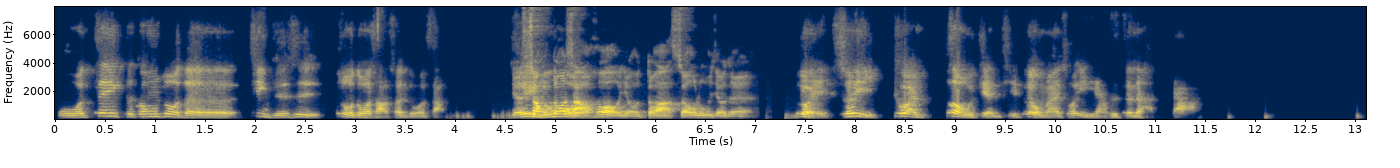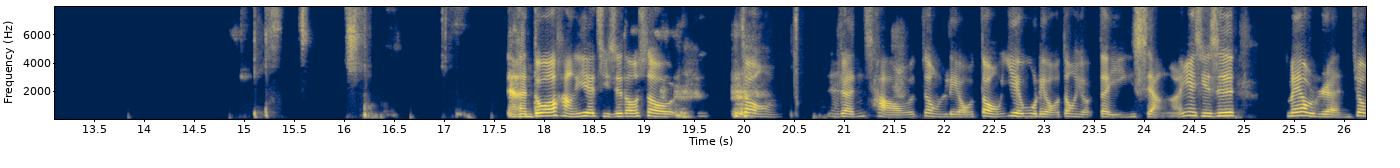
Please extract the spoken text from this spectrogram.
我这个工作的性质是做多少算多少，就送多少货有多少收入，就对了。对，所以突然骤减，其实对我们来说影响是真的很很多行业其实都受这种人潮、这种流动、业务流动有的影响啊。因为其实没有人就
